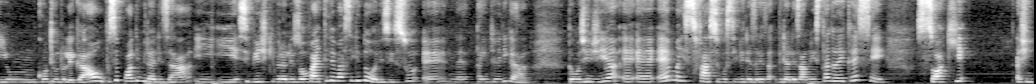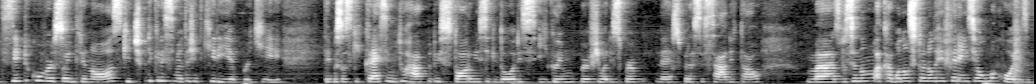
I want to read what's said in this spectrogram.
e um conteúdo legal, você pode viralizar e, e esse vídeo que viralizou vai te levar seguidores. Isso é, né, tá interligado. Então, hoje em dia, é, é, é mais fácil você viralizar, viralizar no Instagram e crescer. Só que a gente sempre conversou entre nós que tipo de crescimento a gente queria, porque tem pessoas que crescem muito rápido, estouram em seguidores e ganham um perfil ali super, né, super acessado e tal. Mas você não acabou não se tornando referência em alguma coisa.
